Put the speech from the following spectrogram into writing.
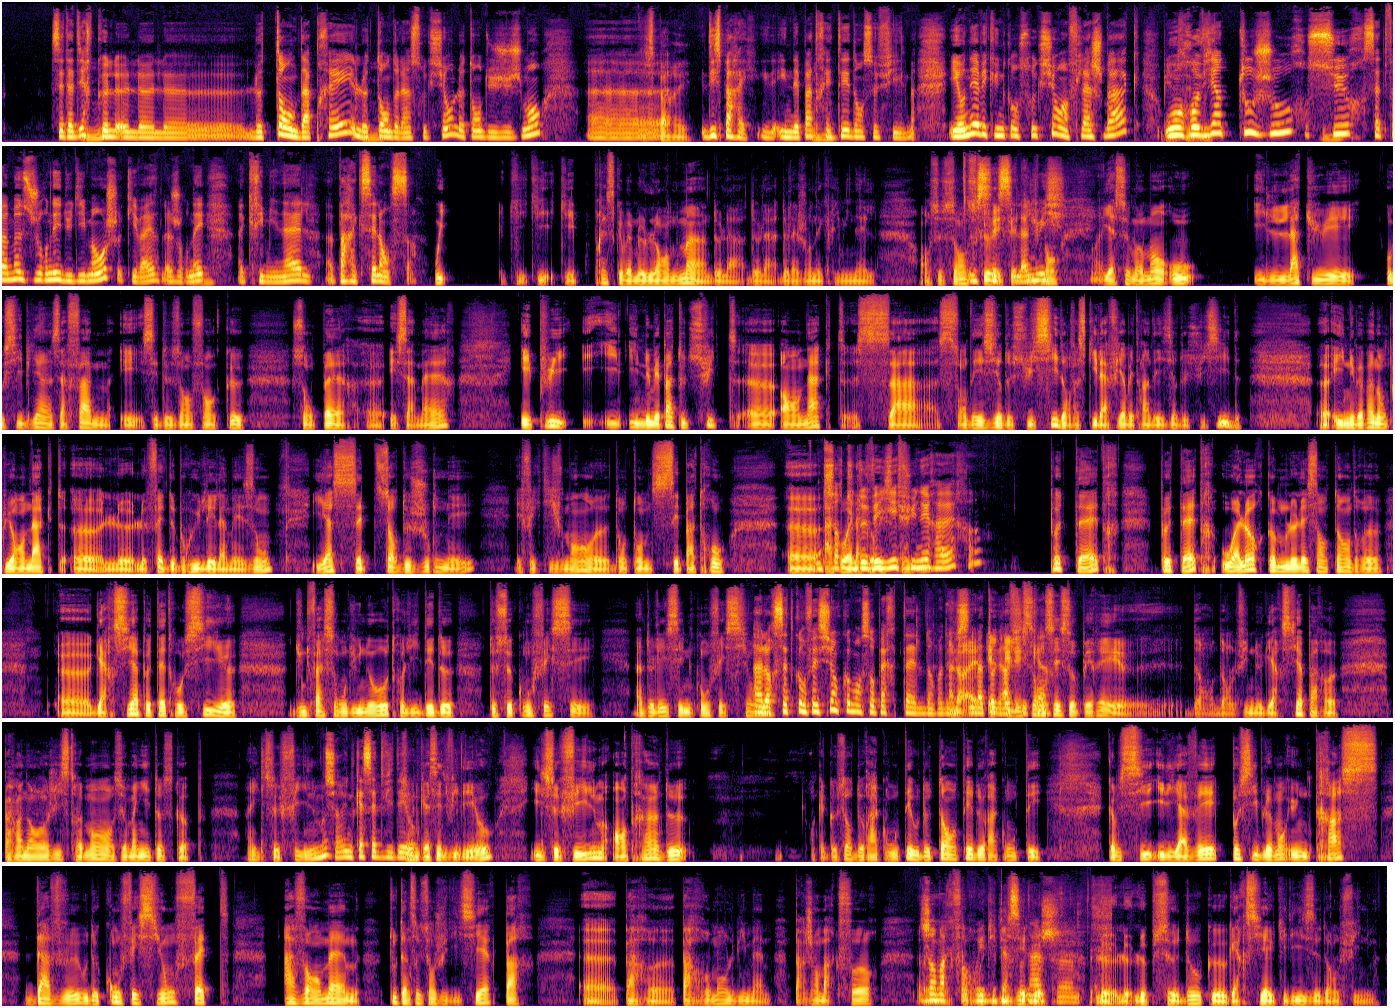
C'est-à-dire mhm. que le, temps d'après, le mhm. temps de l'instruction, le temps du jugement euh, disparaît. Il, n'est pas traité dans ce film. Et on est avec une construction en flashback où on revient toujours sur cette fameuse journée du dimanche qui va être la journée criminelle par excellence. Oui, qui, qui, est presque même le lendemain de la, de la, de la journée criminelle, en ce sens que c'est la nuit. il y a ce moment où il l'a tué aussi bien sa femme et ses deux enfants que son père euh, et sa mère. Et puis, il, ne met pas tout de suite euh, en acte sa, son désir de suicide, enfin ce qu'il affirme être un désir de suicide. Euh, et il ne met pas non plus en acte le, le, fait de brûler la maison. Il y a cette sorte de journée effectivement, euh, dont on ne sait pas trop euh, Une sorte de veillée funéraire Peut-être, peut-être, ou alors, comme le laisse entendre euh, Garcia, peut-être aussi, d'une façon ou d'une autre, l'idée de, de se confesser, hein, de laisser une confession. Alors, cette confession, comment s'opère-t-elle dans votre cinématographique Elle, est censée s'opérer dans, dans, le film de Garcia par, par un enregistrement sur magnétoscope. Hein, il se filme. Sur une cassette vidéo. Sur une cassette vidéo. Il se filme en train de en quelque sorte de raconter ou de tenter de raconter, comme s'il y avait possiblement une trace d'aveu ou de confession faite avant même toute instruction judiciaire par, euh, par, euh, par Roman lui-même, par Jean-Marc Faure. Euh, Jean-Marc Faure, oui, du personnage. le, pseudo que Garcia utilise dans le film.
